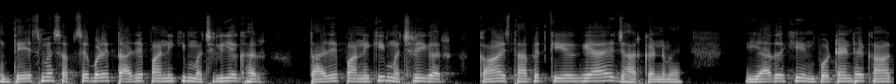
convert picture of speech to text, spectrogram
देश में सबसे बड़े ताज़े पानी की मछली घर। ताज़े पानी की मछली घर कहाँ स्थापित किया गया है? झारखंड में। याद रखिए इम्पोर्टेंट है कहाँ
